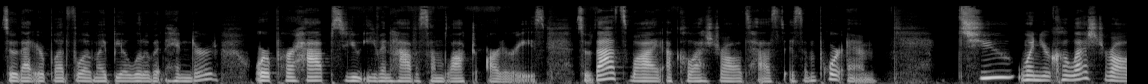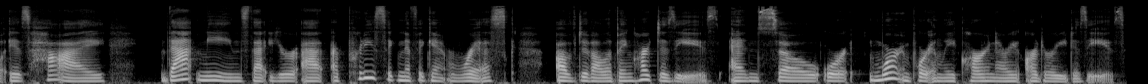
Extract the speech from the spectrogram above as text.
so that your blood flow might be a little bit hindered, or perhaps you even have some blocked arteries. So that's why a cholesterol test is important. Two, when your cholesterol is high, that means that you're at a pretty significant risk of developing heart disease and so or more importantly coronary artery disease.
